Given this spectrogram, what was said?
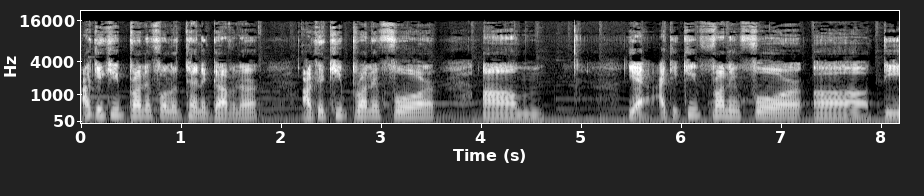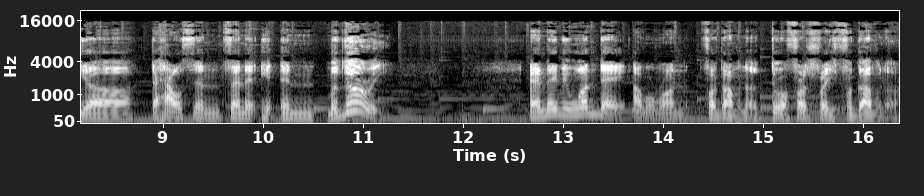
I could keep running for lieutenant governor. I could keep running for, um, yeah, I could keep running for uh, the uh, the House and Senate in Missouri. And maybe one day I will run for governor, do a first race for governor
